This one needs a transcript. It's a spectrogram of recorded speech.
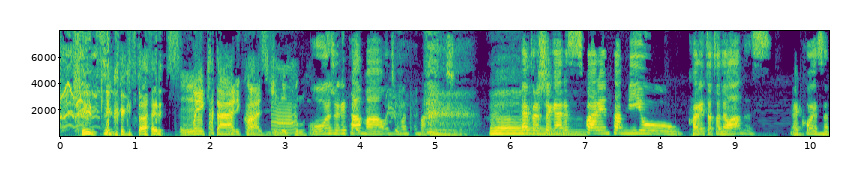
25 hectares. Um hectare quase de lúpulo. Hoje ele tá mal de matemática. Ah. É, para chegar nesses 40 mil... 40 toneladas? É coisa.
